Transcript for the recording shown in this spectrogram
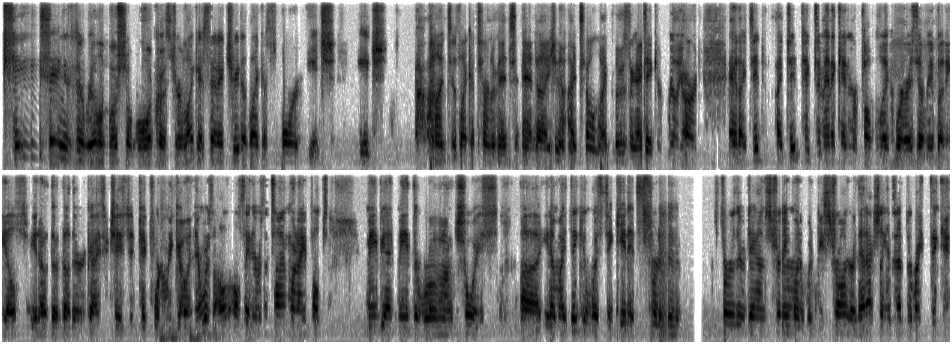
chasing is a real emotional roller coaster. Like I said, I treat it like a sport. Each each hunt is like a tournament, and uh, you know I don't like losing. I take it really hard, and I did I did pick Dominican Republic, whereas everybody else, you know, the, the other guys who chased it picked Puerto Rico. And there was I'll, I'll, say there was a time when I felt maybe I'd made the wrong choice. Uh, you know, my thinking was to get it sort of further downstream when it would be stronger. That actually ended up the right thinking,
